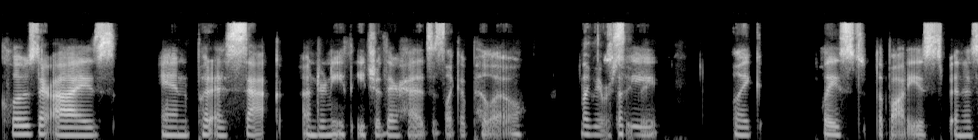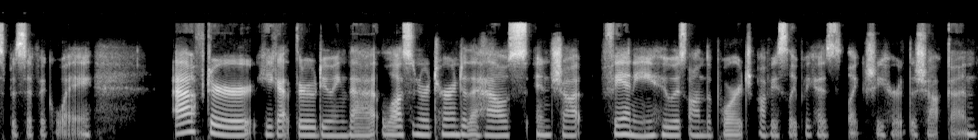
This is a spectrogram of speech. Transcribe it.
closed their eyes, and put a sack underneath each of their heads as like a pillow. Like they were So sleeping. he like placed the bodies in a specific way. After he got through doing that, Lawson returned to the house and shot Fanny, who was on the porch, obviously because like she heard the shotgun.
